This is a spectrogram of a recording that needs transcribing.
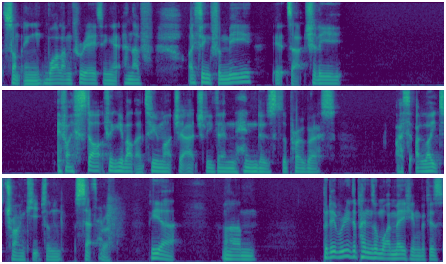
something while I'm creating it and I've I think for me it's actually if I start thinking about that too much, it actually then hinders the progress. I th- I like to try and keep them separate. Yeah. Um, but it really depends on what I'm making because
